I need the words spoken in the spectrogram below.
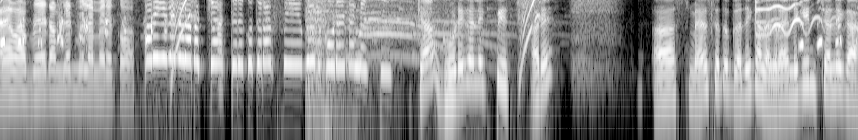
अरे वाह ब्रेड ऑमलेट मिला मेरे को। और ये मेरा बच्चा तेरे को तेरा फेवरेट घोड़े का लेग पीस क्या घोड़े का लेग पीस अरे स्मेल से तो गधे का लग रहा है लेकिन चलेगा।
